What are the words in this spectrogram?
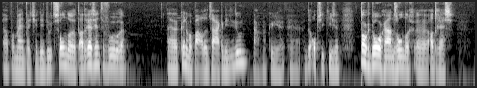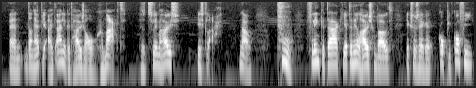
op het moment dat je dit doet zonder het adres in te voeren, uh, kunnen bepaalde zaken die die doen. Nou, dan kun je uh, de optie kiezen. Toch doorgaan zonder uh, adres. En dan heb je uiteindelijk het huis al gemaakt. Dus het slimme huis is klaar. Nou, poeh, flinke taak. Je hebt een heel huis gebouwd. Ik zou zeggen, kopje koffie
